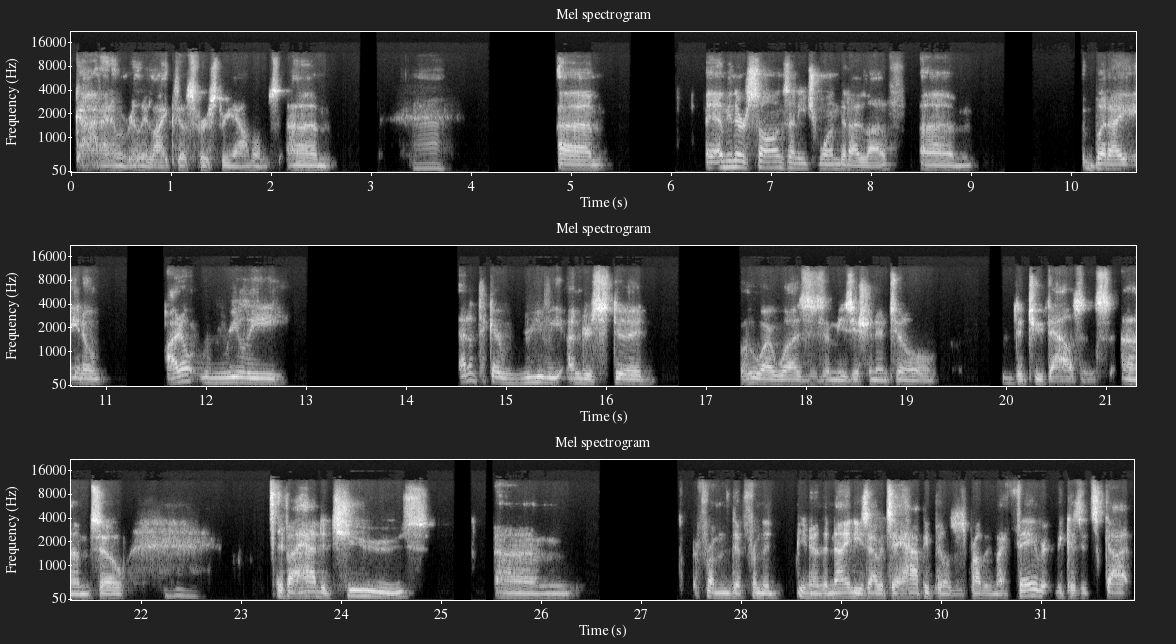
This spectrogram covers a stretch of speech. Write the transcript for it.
God, I don't really like those first three albums. Um, Ah. Um, I mean, there are songs on each one that I love, um, but I, you know, I don't really, I don't think I really understood who I was as a musician until the 2000s. Um, so, mm-hmm. if I had to choose um, from the from the you know the 90s, I would say Happy Pills is probably my favorite because it's got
